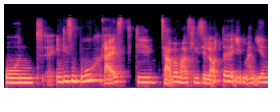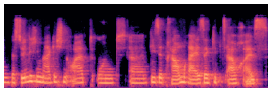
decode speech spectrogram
Und in diesem Buch reist die Zaubermaus Lieselotte eben an ihren persönlichen magischen Ort und äh, diese Traumreise gibt es auch als,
